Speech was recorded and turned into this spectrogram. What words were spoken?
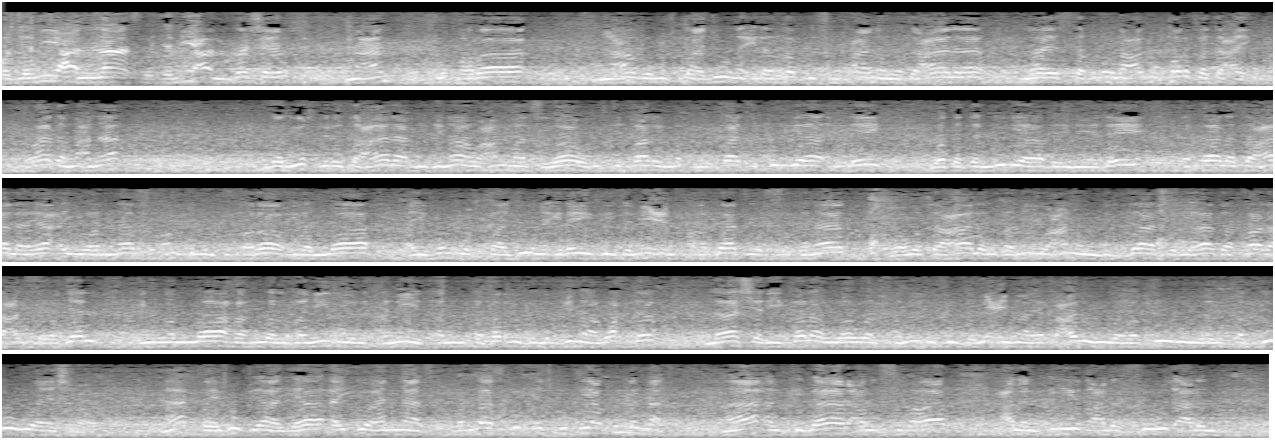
وجميع الناس وجميع البشر نعم فقراء نعم ومحتاجون إلى الرب سبحانه وتعالى لا يستغنون عنه طرفة عين. وهذا معناه بل يخبر تعالى بغناه عما سواه وبافتقار المخلوقات كلها إليه وتذللها بين يديه. فقال تعالى يا أيها الناس أنتم الفقراء إلى الله أي هم محتاجون إليه في جميع الحركات والسكنات وهو تعالى الغني عنهم بالذات. ولهذا قال عز وجل إن الله هو الغني الحميد. المتفرد بالغنى وحده لا شريك له وهو الحميد في جميع ما يفعله ويقوله ويقدره ويشرعه. ها؟ فيقول فيها يا أيها الناس والناس يدخل فيها كل الناس. ها؟ الكبار على الصغار على البيض على السود على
